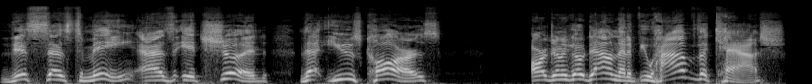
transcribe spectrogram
this says to me, as it should, that used cars are going to go down. That if you have the cash,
